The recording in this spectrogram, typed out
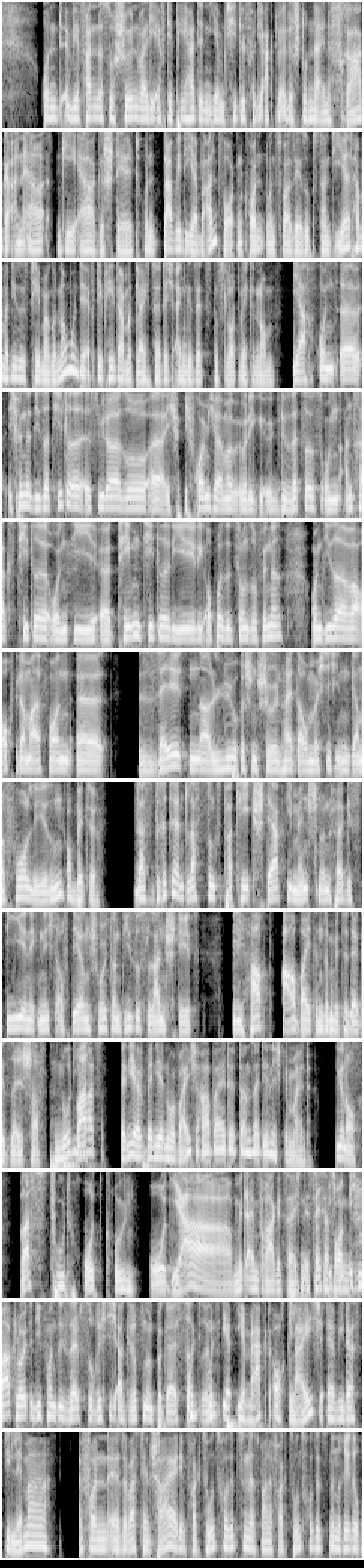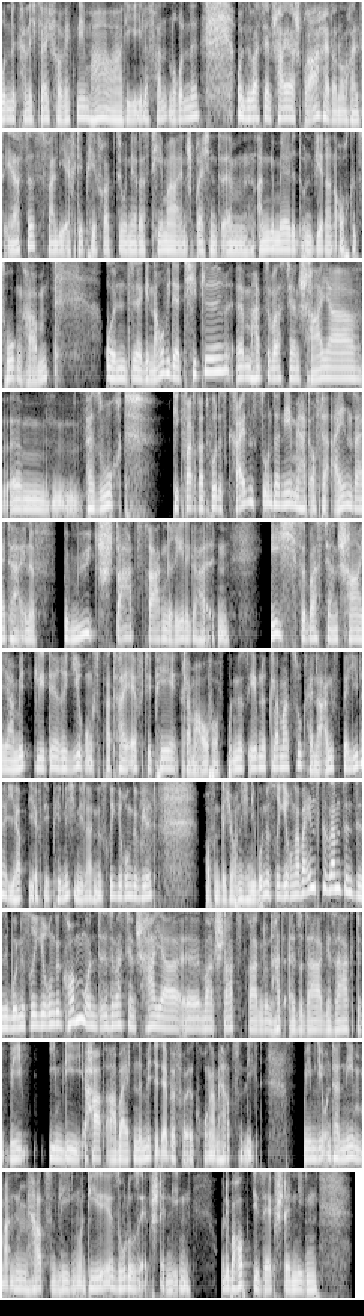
Und wir fanden es so schön, weil die FDP hat in ihrem Titel für die aktuelle Stunde eine Frage an RGR gestellt. Und da wir die ja beantworten konnten, und zwar sehr substantiiert, haben wir dieses Thema genommen und der FDP damit gleichzeitig einen gesetzten Slot weggenommen. Ja, und äh, ich finde, dieser Titel ist wieder so, äh, ich, ich freue mich ja immer über die Ge- Gesetzes- und Antragstitel und die äh, Thementitel, die die Opposition so findet. Und dieser war auch wieder mal von äh, seltener lyrischen Schönheit, darum möchte ich ihn gerne vorlesen. Oh, bitte. Das dritte Entlastungspaket stärkt die Menschen und vergisst diejenigen nicht, auf deren Schultern dieses Land steht. Die hart arbeitende Mitte der Gesellschaft. Nur die Was? Harz- Wenn ihr, wenn ihr nur weich arbeitet, dann seid ihr nicht gemeint. Genau. Was tut Rot-Grün-Rot? Ja, mit einem Fragezeichen. Ist das Also ich, hervorragend. ich mag Leute, die von sich selbst so richtig ergriffen und begeistert und sind. und ihr, ihr merkt auch gleich, äh, wie das Dilemma von äh, Sebastian Schaer, dem Fraktionsvorsitzenden, das war eine Fraktionsvorsitzendenrederunde, kann ich gleich vorwegnehmen. Ah, die Elefantenrunde. Und Sebastian Schaer sprach ja dann auch als erstes, weil die FDP-Fraktion ja das Thema entsprechend ähm, angemeldet und wir dann auch gezogen haben. Und äh, genau wie der Titel ähm, hat Sebastian Schaja ähm, versucht, die Quadratur des Kreises zu unternehmen. Er hat auf der einen Seite eine bemüht staatstragende Rede gehalten. Ich, Sebastian Schaja, Mitglied der Regierungspartei FDP, Klammer auf, auf Bundesebene, Klammer zu, keine Angst, Berliner, ihr habt die FDP nicht in die Landesregierung gewählt, hoffentlich auch nicht in die Bundesregierung, aber insgesamt sind sie in die Bundesregierung gekommen und Sebastian Schaja äh, war staatstragend und hat also da gesagt, wie ihm die hart arbeitende Mitte der Bevölkerung am Herzen liegt, wem die Unternehmen am Herzen liegen und die Solo-Selbstständigen und überhaupt die Selbstständigen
